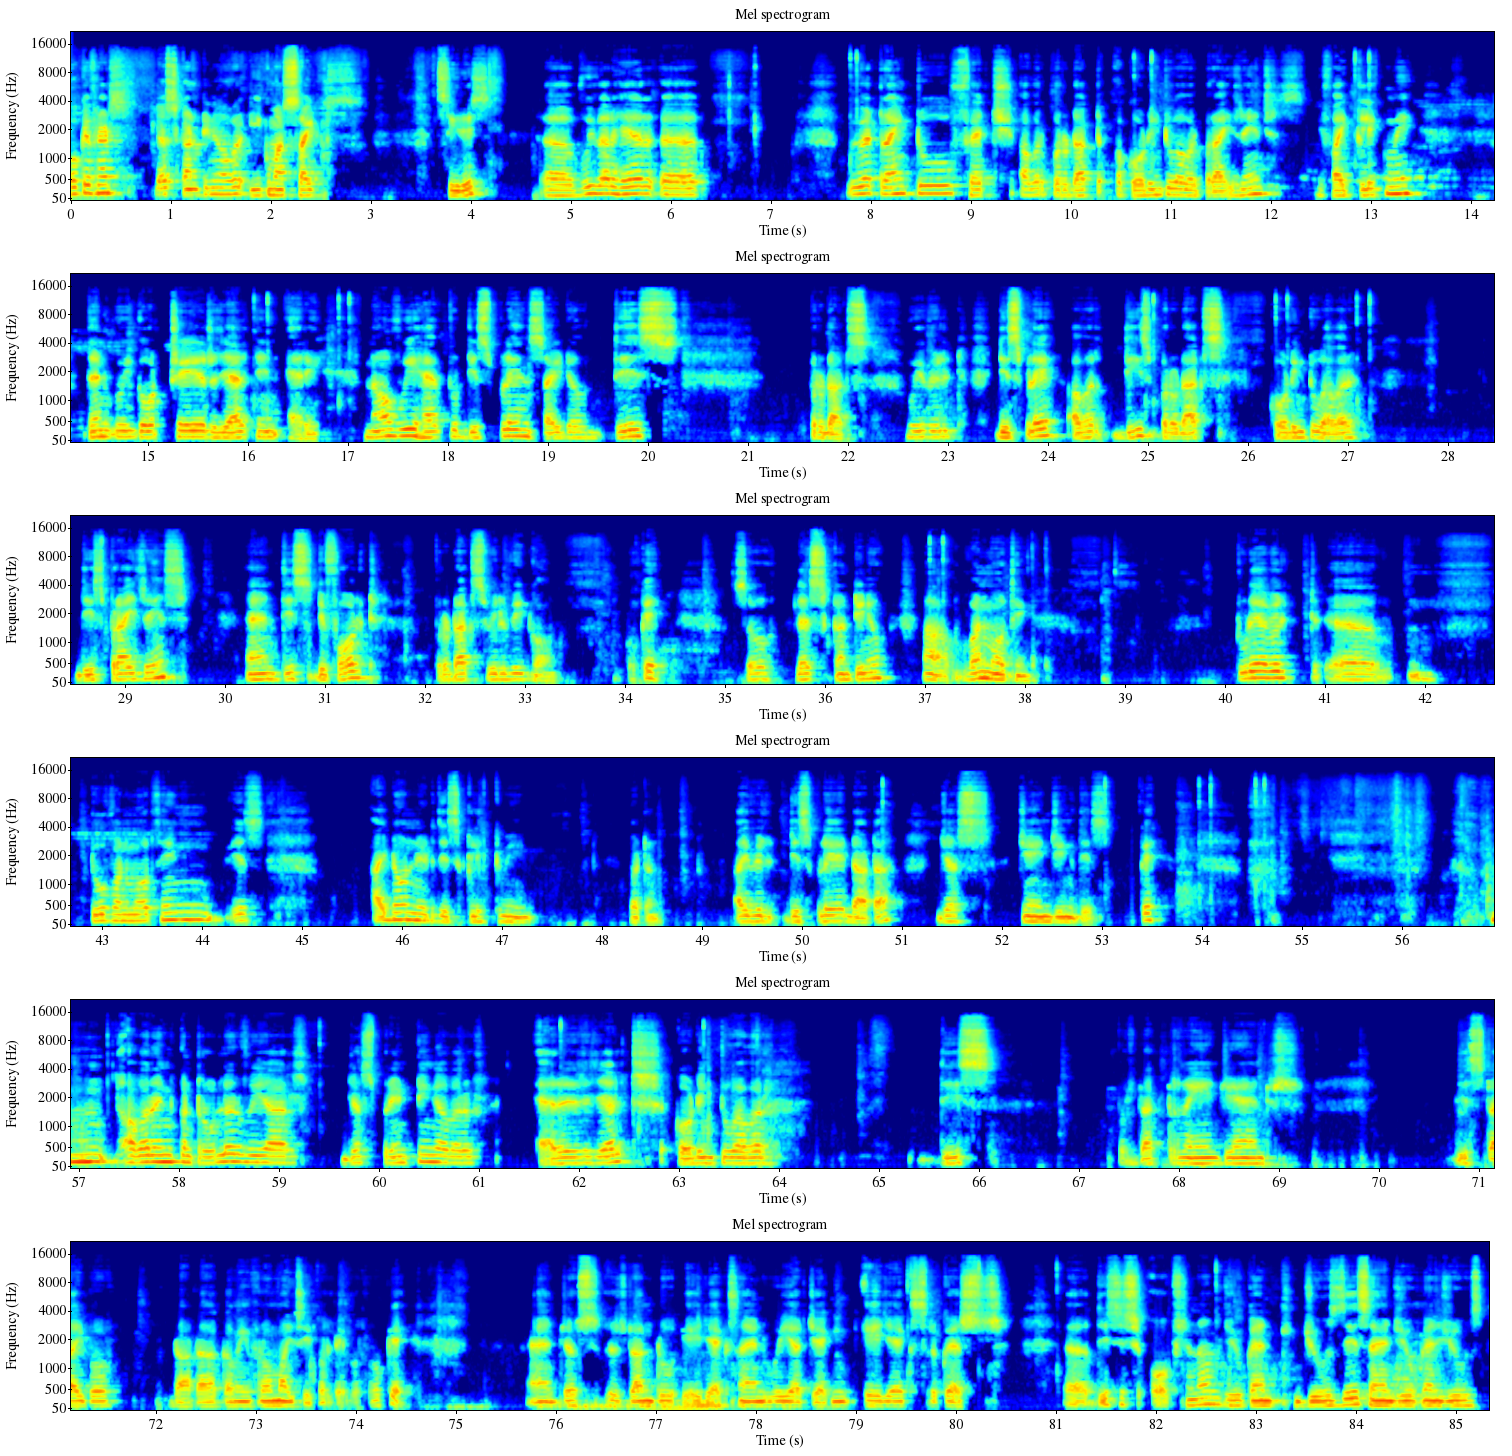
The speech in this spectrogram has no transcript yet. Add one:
Okay, friends, let's continue our e-commerce site series. Uh, we were here, uh, we were trying to fetch our product according to our price range. If I click me, then we got a result in array. Now we have to display inside of this products. We will display our these products according to our this price range and this default products will be gone. Okay. So let's continue. Ah, one more thing. Today i will uh, do one more thing is i don't need this click me button. I will display data just changing this. Okay. Hmm, our in controller we are just printing our result according to our this product range and this type of data coming from MySQL table okay? And just is done to ajax and we are checking ajax requests. Uh, this is optional. You can use this and you can use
